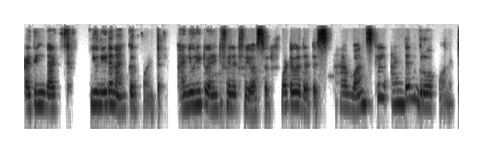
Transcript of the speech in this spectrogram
I think that you need an anchor point and you need to identify that for yourself whatever that is. Have one skill and then grow upon it.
